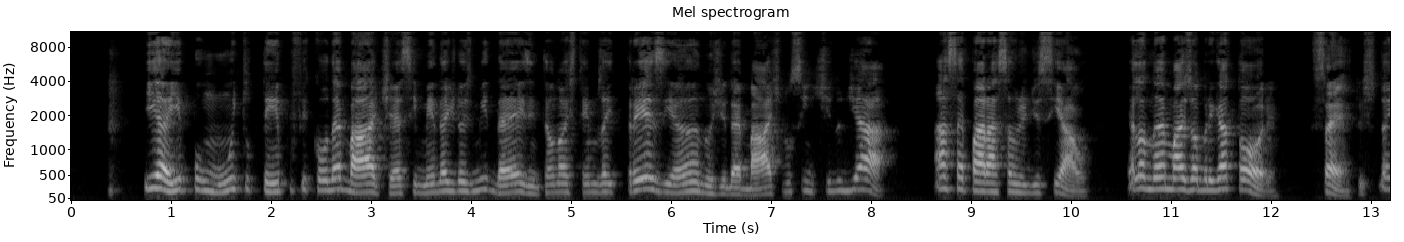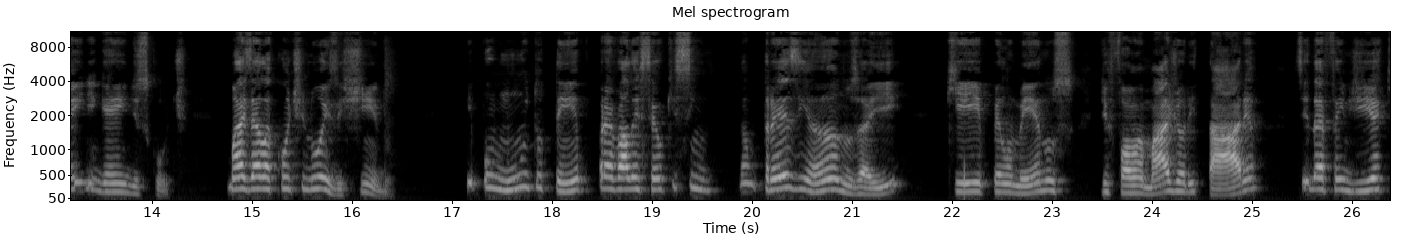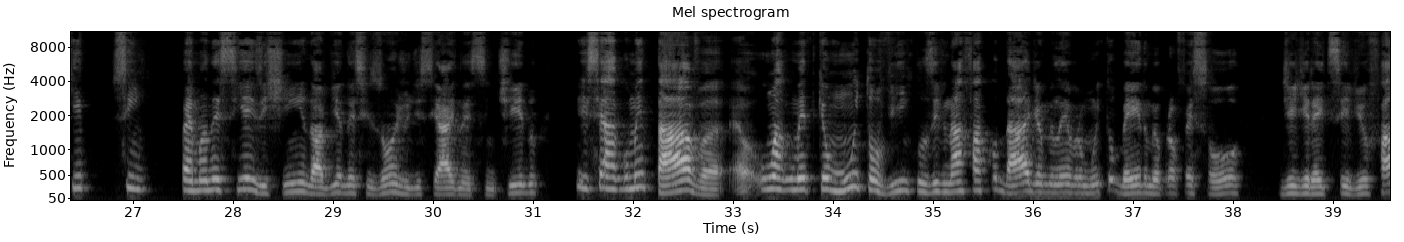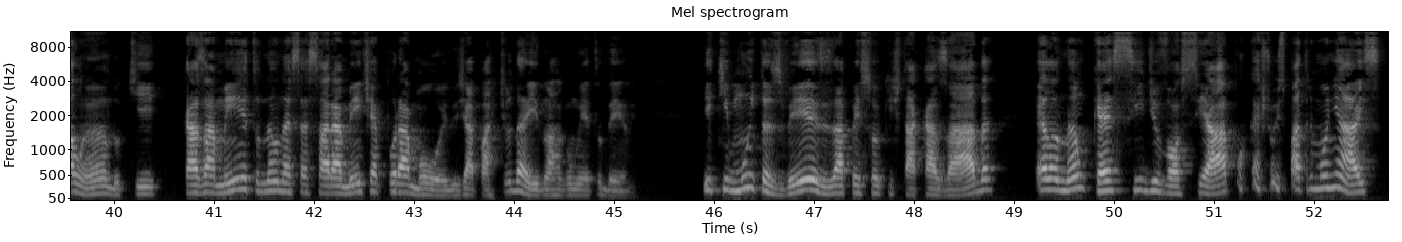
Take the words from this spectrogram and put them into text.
E aí, por muito tempo, ficou debate. Essa emenda é de 2010, então nós temos aí 13 anos de debate no sentido de ah, a separação judicial. Ela não é mais obrigatória, certo? Isso daí ninguém discute. Mas ela continua existindo. E por muito tempo prevaleceu que sim. Então, 13 anos aí que, pelo menos de forma majoritária, se defendia que sim, permanecia existindo, havia decisões judiciais nesse sentido, e se argumentava, é, um argumento que eu muito ouvi, inclusive na faculdade, eu me lembro muito bem do meu professor de direito civil falando que casamento não necessariamente é por amor, ele já partiu daí no argumento dele. E que muitas vezes a pessoa que está casada, ela não quer se divorciar por questões patrimoniais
